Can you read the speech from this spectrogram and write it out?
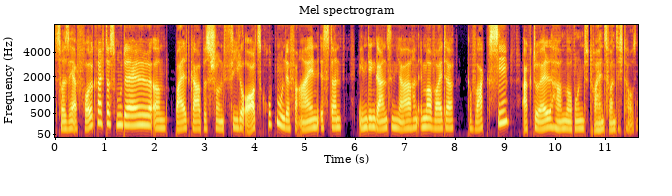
Es war sehr erfolgreich, das Modell. Ähm, bald gab es schon viele Ortsgruppen und der Verein ist dann in den ganzen Jahren immer weiter gewachsen. Aktuell haben wir rund 23.000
